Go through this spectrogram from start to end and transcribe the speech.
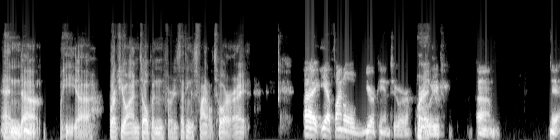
and mm-hmm. uh, he uh, brought you on to open for his, I think, his final tour, right? Uh, yeah, final European tour, I right. believe. Um, yeah.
